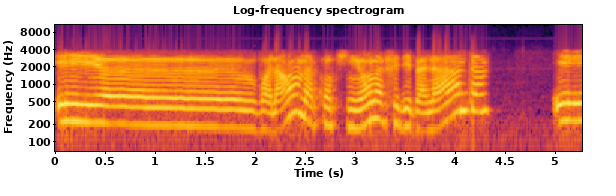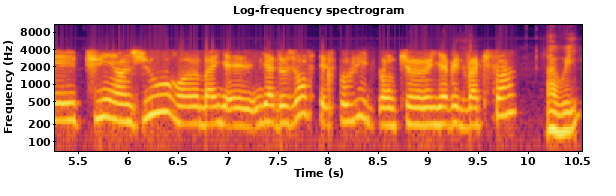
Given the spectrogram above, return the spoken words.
Et euh, voilà, on a continué, on a fait des balades. Et puis un jour, euh, bah, il y, a- il y a deux ans, c'était le Covid, donc euh, il y avait le vaccin. Ah oui.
